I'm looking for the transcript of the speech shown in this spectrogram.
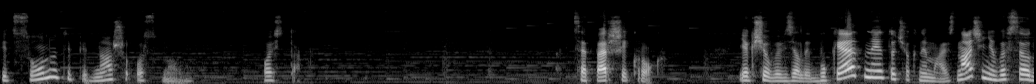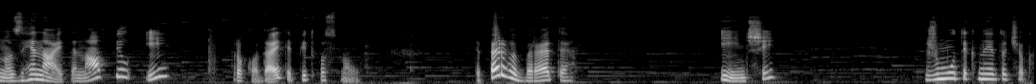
підсунути під нашу основу. Ось так. Це перший крок. Якщо ви взяли букет ниточок, немає значення, ви все одно згинаєте навпіл і прокладаєте під основу. Тепер ви берете інший жмутик ниточок,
